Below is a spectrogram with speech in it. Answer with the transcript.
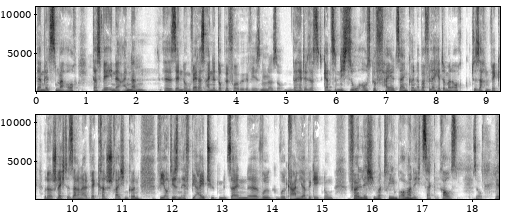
beim letzten Mal auch, das wäre in der anderen äh, Sendung wäre das eine Doppelfolge gewesen mhm. oder so. Dann hätte das Ganze nicht so ausgefeilt sein können, aber vielleicht hätte man auch gute Sachen weg oder schlechte Sachen halt wegstreichen können, wie auch diesen FBI-Typen mit seinen äh, Vul Vulkanier-Begegnungen. Völlig übertrieben, brauchen wir nicht. Zack, raus. So. Ja,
